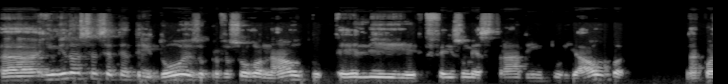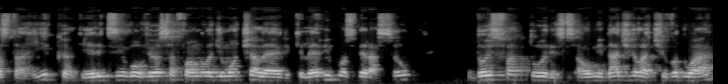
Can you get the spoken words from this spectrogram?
Ah, em 1972, o professor Ronaldo ele fez um mestrado em Turrialba, na Costa Rica, e ele desenvolveu essa fórmula de Monte Alegre, que leva em consideração dois fatores: a umidade relativa do ar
